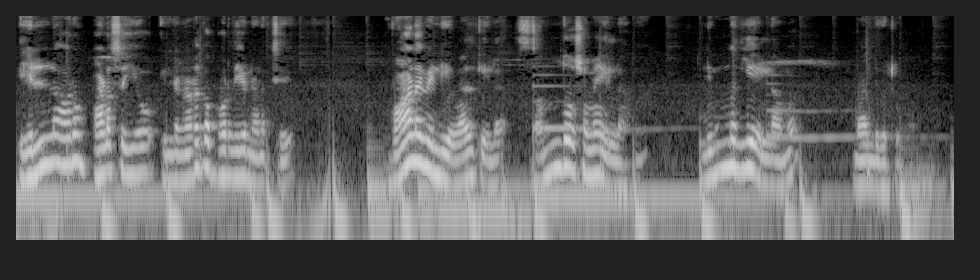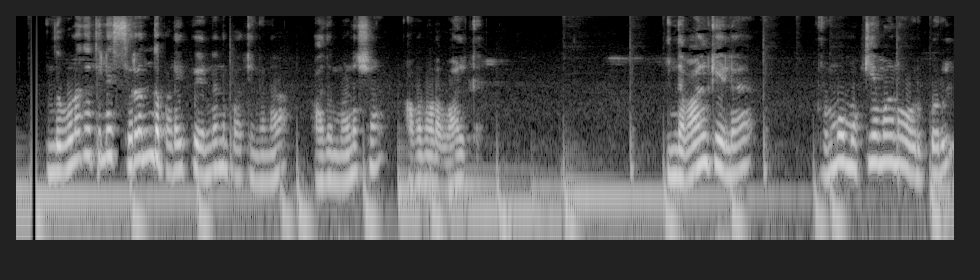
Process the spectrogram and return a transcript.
எல்லாரும் பழசையோ இல்லை நடக்க போகிறதையோ நினச்சி வாழ வேண்டிய வாழ்க்கையில் சந்தோஷமே இல்லாமல் நிம்மதியே இல்லாமல் வாழ்ந்துக்கிட்டு இருக்கோம். இந்த உலகத்தில் சிறந்த படைப்பு என்னன்னு பார்த்தீங்கன்னா அது மனுஷன் அவனோட வாழ்க்கை. இந்த வாழ்க்கையில் ரொம்ப முக்கியமான ஒரு பொருள்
